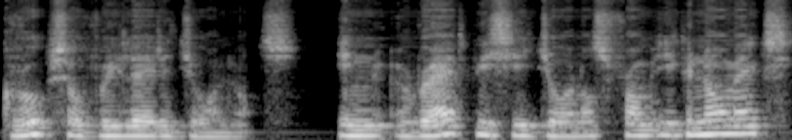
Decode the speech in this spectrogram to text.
groups of related journals. In red we see journals from economics,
